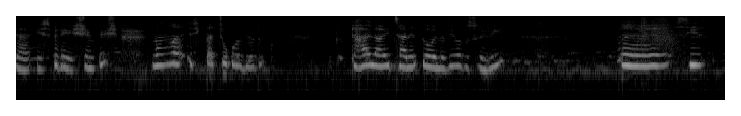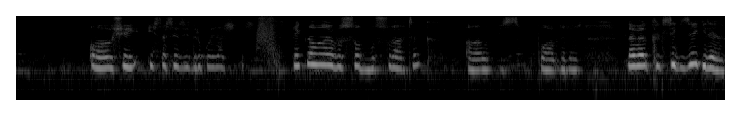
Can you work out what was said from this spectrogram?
Yani ismi değiştirmiş. Bununla eskiden çok oynuyorduk. Hala internetle oynanıyordu söyleyeyim. Ee, siz o şey isterseniz indirip oynarsınız. Reklamlarımız son bulsun artık. Alalım biz puanlarımız. Level 48'e girelim.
